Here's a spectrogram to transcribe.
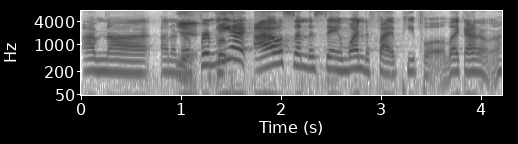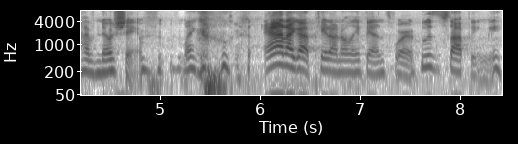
I'm not. I don't know. Yeah, For me, I, I'll send the same one to five people. Like I don't I have no shame. like, and I got paid on OnlyFans for it. Who's stopping me?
